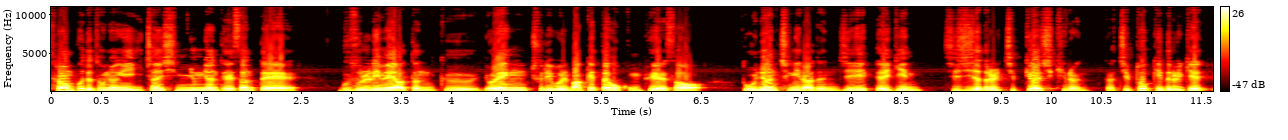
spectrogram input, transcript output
트럼프 대통령이 2016년 대선 때 무슬림의 어떤 그 여행 출입을 막겠다고 공표해서 노년층이라든지 백인 지지자들을 집결시키는 그러니까 집토끼들을 이렇게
